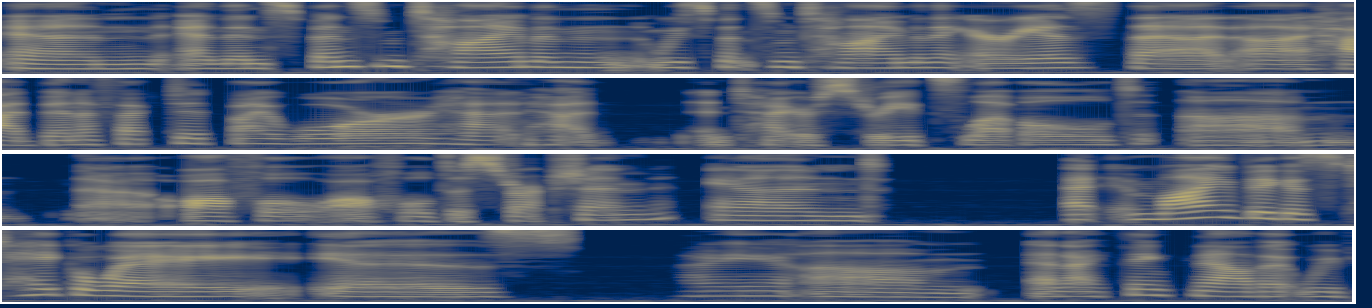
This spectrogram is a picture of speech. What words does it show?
and and then spend some time and we spent some time in the areas that uh, had been affected by war had had entire streets leveled um, uh, awful awful destruction. And uh, my biggest takeaway is i um, and i think now that we've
